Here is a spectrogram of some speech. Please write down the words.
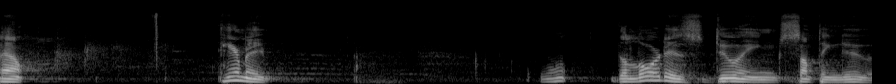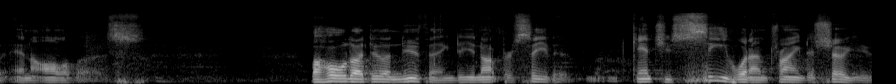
Now, hear me. The Lord is doing something new in all of us. Behold, I do a new thing. Do you not perceive it? Can't you see what I'm trying to show you?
